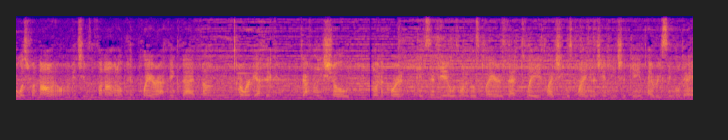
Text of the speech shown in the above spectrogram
Was phenomenal. I mean, she was a phenomenal player. I think that um, her work ethic definitely showed on the court. And Cynthia was one of those players that played like she was playing in a championship game every single day.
